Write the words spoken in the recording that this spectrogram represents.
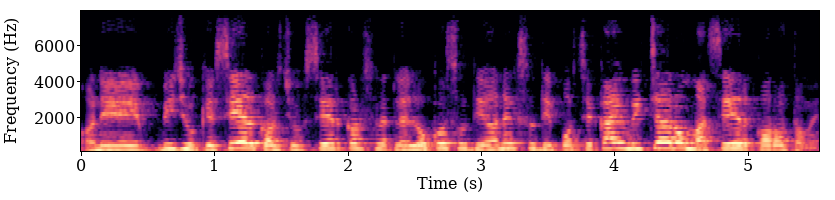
અને બીજું કે શેર કરજો. શેર કરશો એટલે લોકો સુધી, અનેક સુધી પહોંચશે કાંઈ વિચારોમાં શેર કરો તમે.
